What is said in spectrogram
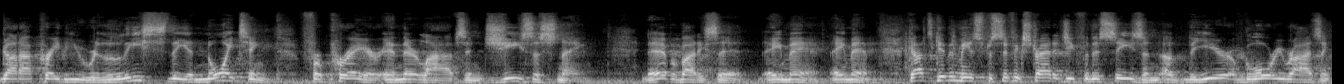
God, I pray that you release the anointing for prayer in their lives in Jesus' name. Everybody said, Amen. Amen. God's given me a specific strategy for this season of the year of glory rising.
